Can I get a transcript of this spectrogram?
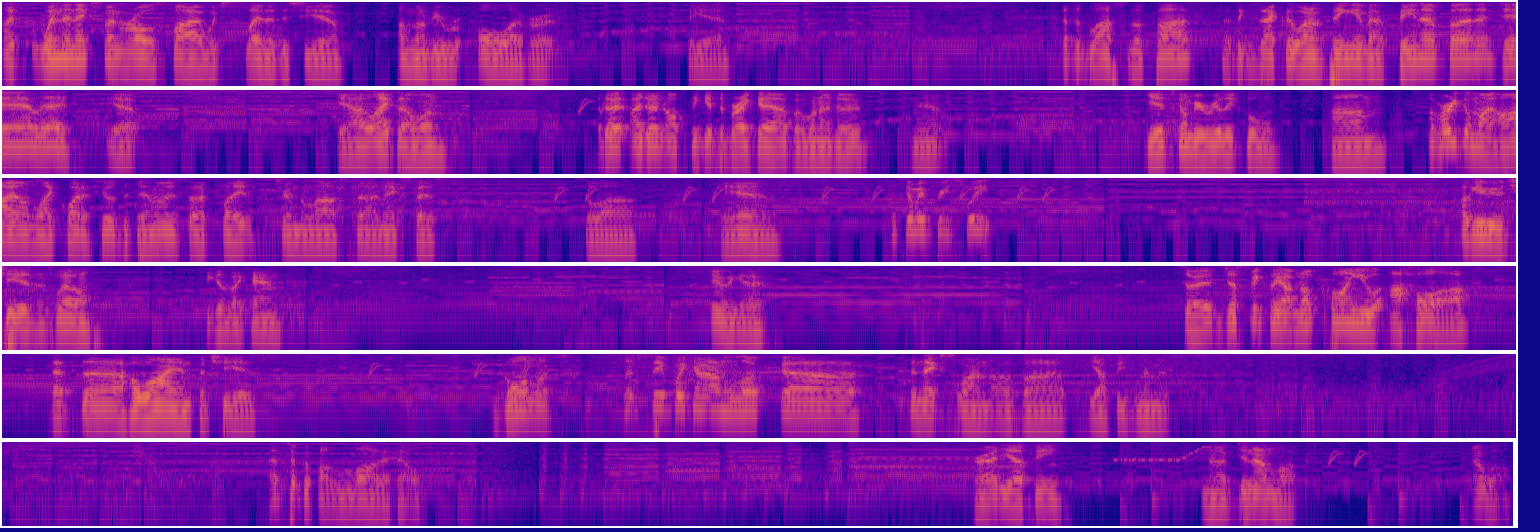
Like, when the next one rolls by, which is later this year, I'm gonna be all over it. But yeah. That's a blast from the past. That's exactly what I'm thinking about. Peanut butter jelly. Yeah. Yeah, I like that one. I don't I don't often get to break it out, but when I do, yeah. Yeah, it's gonna be really cool. Um, I've already got my eye on like quite a few of the demos that I played during the last uh, Next Fest. So uh, yeah, it's gonna be pretty sweet. I'll give you a cheers as well, because I can. There we go. So just to be clear, I'm not calling you Ahoa. That's uh, Hawaiian for cheers. Gauntlet. Let's see if we can unlock uh, the next one of uh, Yuffie's limits. That took off a lot of health. Alright, Yuffie. No, didn't unlock. Oh well.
